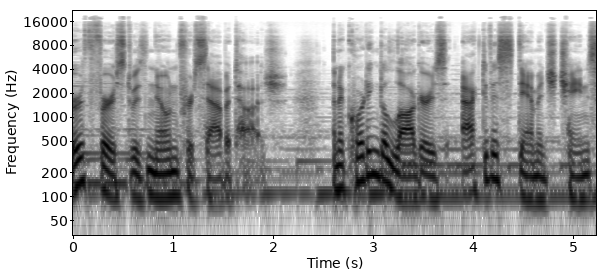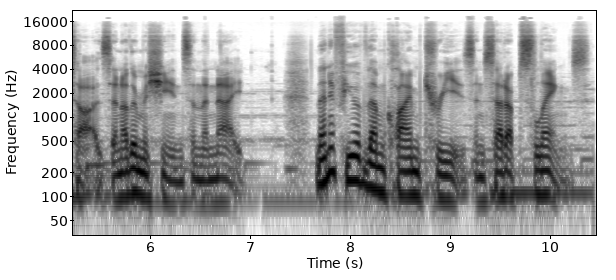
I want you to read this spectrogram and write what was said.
Earth First was known for sabotage, and according to loggers, activists damaged chainsaws and other machines in the night. Then a few of them climbed trees and set up slings,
